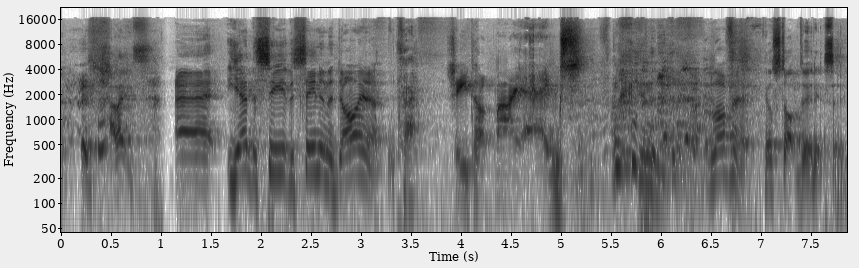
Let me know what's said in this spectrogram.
Alex? Uh, yeah, the scene, the scene in the diner. Okay. She took my eggs. Love it. He'll stop doing it soon.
